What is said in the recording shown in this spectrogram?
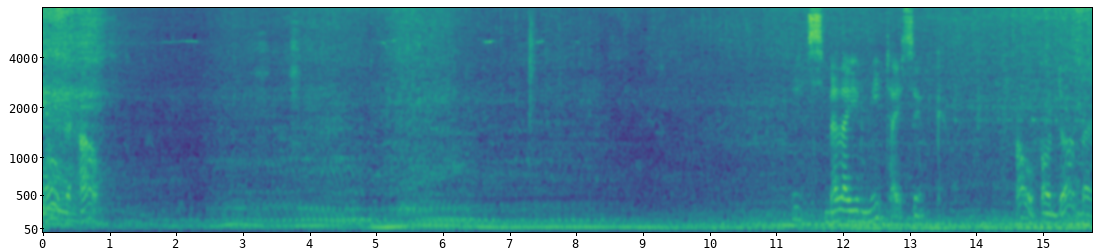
No, the how? It's Bel Air meat, I think. Oh, for doorbell.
